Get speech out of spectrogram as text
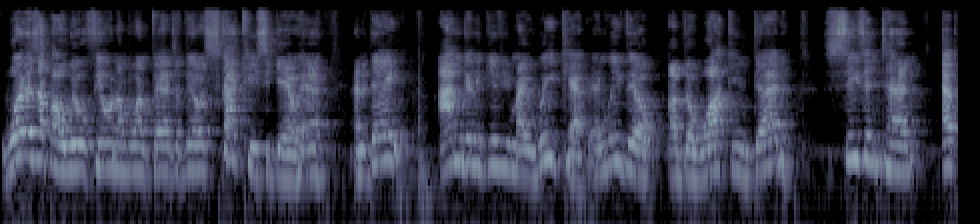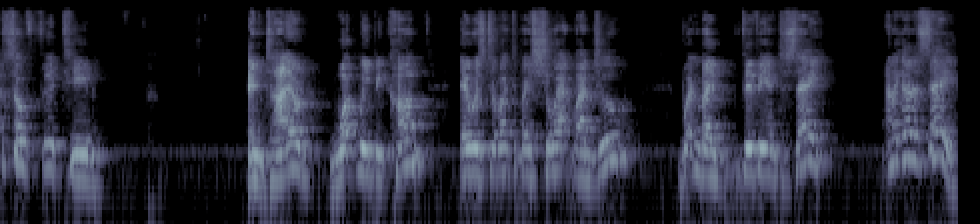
What is up, our Will Ferrell number one fans of Bill? Scott Casey Gale here. And today, I'm going to give you my recap and review of The Walking Dead Season 10, Episode 15, entitled What We Become. It was directed by Sharat Raju, written by Vivian Tassay. And I gotta say,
